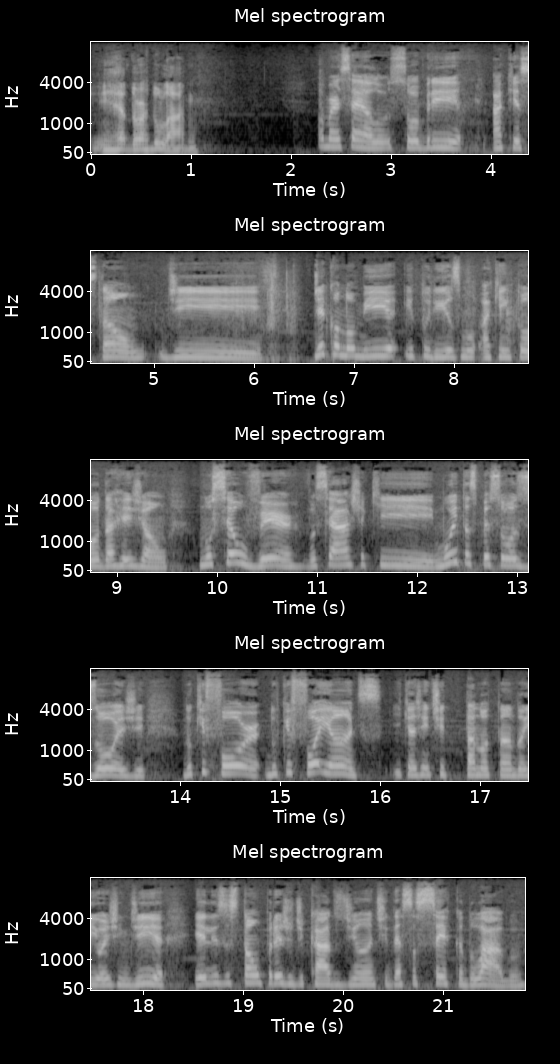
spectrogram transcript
em redor do lago. Ô Marcelo, sobre a questão de, de economia e turismo aqui em toda a região. No seu ver, você acha que muitas pessoas hoje do que for, do que foi antes e que a gente está notando aí hoje em dia, eles estão prejudicados diante dessa seca do lago?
